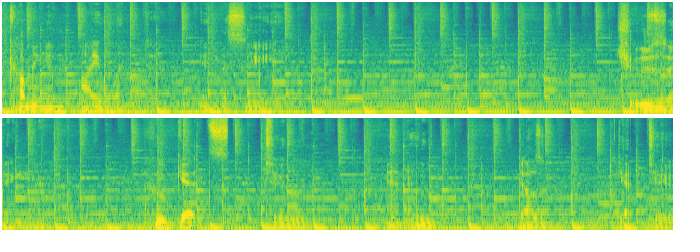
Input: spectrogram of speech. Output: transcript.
Becoming an island in the sea. Choosing who gets to and who doesn't get to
